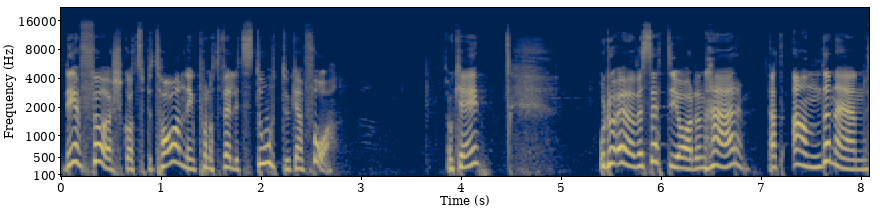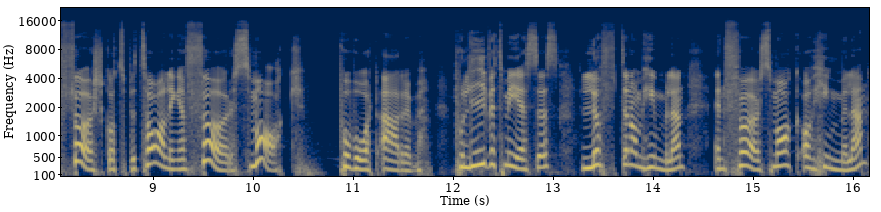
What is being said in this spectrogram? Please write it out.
Det är en förskottsbetalning på något väldigt stort du kan få. Okej? Okay? Och då översätter jag den här att anden är en förskottsbetalning, en försmak på vårt arv. På livet med Jesus, löften om himlen, en försmak av himlen.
